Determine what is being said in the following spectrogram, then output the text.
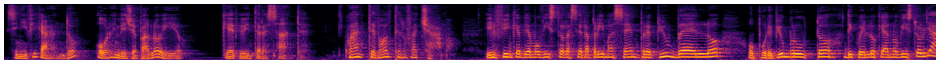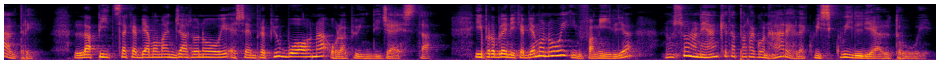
significando, ora invece parlo io, che è più interessante. Quante volte lo facciamo? Il film che abbiamo visto la sera prima è sempre più bello oppure più brutto di quello che hanno visto gli altri. La pizza che abbiamo mangiato noi è sempre più buona o la più indigesta. I problemi che abbiamo noi in famiglia non sono neanche da paragonare alle quisquiglie altrui.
